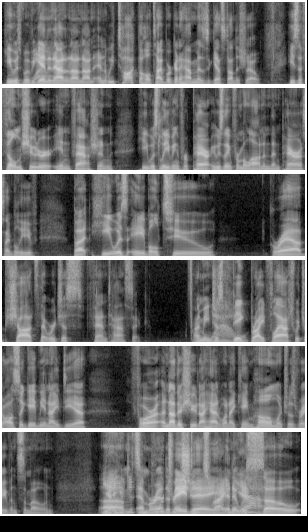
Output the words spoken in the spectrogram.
He was moving in and out and on and on. And we talked the whole time. We're going to have him as a guest on the show. He's a film shooter in fashion. He was leaving for Paris. He was leaving for Milan and then Paris, I believe. But he was able to grab shots that were just fantastic. I mean, just big bright flash, which also gave me an idea for another shoot I had when I came home, which was Raven-Symoné. Yeah, you um, did some and Miranda portrait shoots, Maday, right? and it was so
